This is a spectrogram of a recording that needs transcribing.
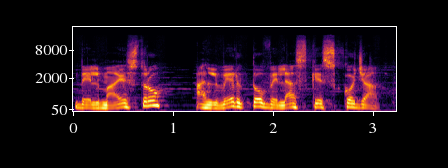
del maestro Alberto Velázquez Collado.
